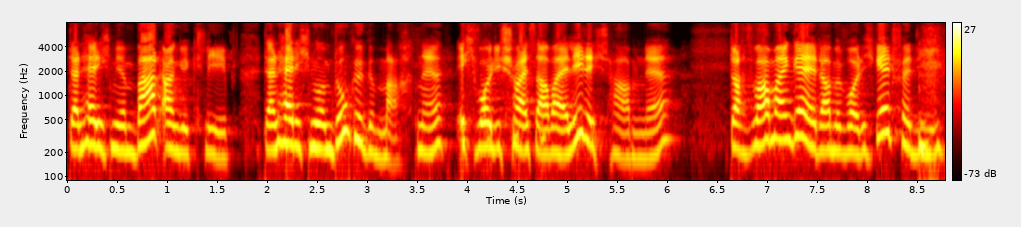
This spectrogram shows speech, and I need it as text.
dann hätte ich mir ein Bad angeklebt. Dann hätte ich nur im Dunkel gemacht, ne? Ich wollte die Scheiße aber erledigt haben, ne? Das war mein Geld, damit wollte ich Geld verdienen.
